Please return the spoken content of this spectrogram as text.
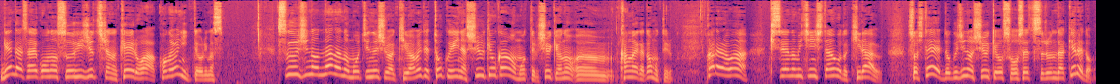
現代最高の数秘術者の経路はこのように言っております。数字の7の持ち主は極めて得意な宗教観を持っている。宗教の、うん、考え方を持っている。彼らは、規制の道に従うことを嫌う。そして、独自の宗教を創設するんだけれど、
